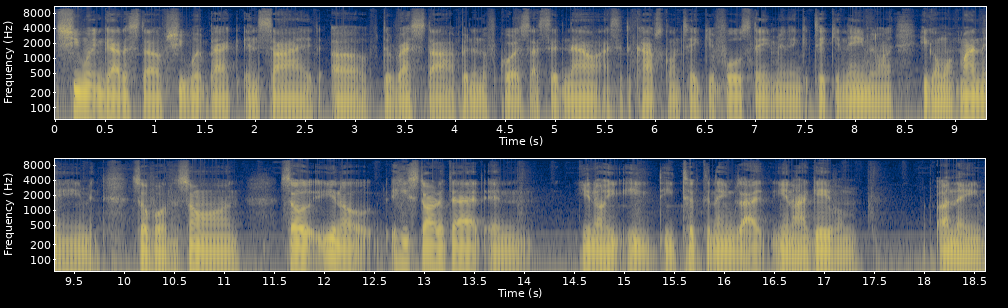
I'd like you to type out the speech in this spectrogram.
she went and got her stuff. She went back inside of the rest stop, and then of course I said, "Now I said the cops gonna take your full statement and take your name and all. He gonna want my name and so forth and so on." So you know, he started that, and you know, he, he, he took the names. I, you know, I gave him a name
